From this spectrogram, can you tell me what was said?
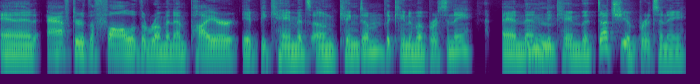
and after the fall of the Roman Empire, it became its own kingdom, the Kingdom of Brittany, and then Hmm. became the Duchy of Brittany,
